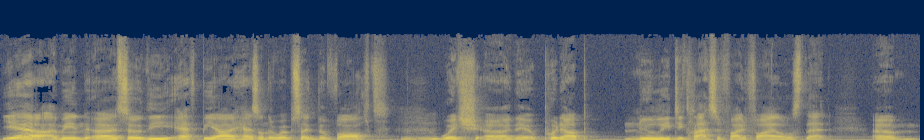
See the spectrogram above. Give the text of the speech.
yeah i mean uh, so the fbi has on their website the vault mm-hmm. which uh, they put up newly declassified files that um,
